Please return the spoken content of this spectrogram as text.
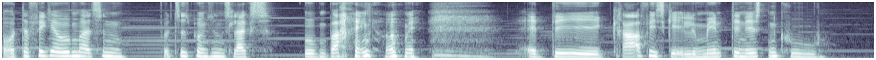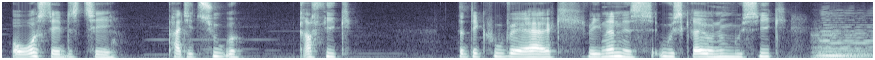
Og der fik jeg åbenbart sådan, på et tidspunkt sådan en slags åbenbaring om, at det grafiske element, det næsten kunne oversættes til partitur, grafik. Så det kunne være kvindernes uskrevne musik. Mm.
